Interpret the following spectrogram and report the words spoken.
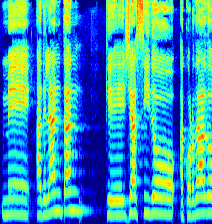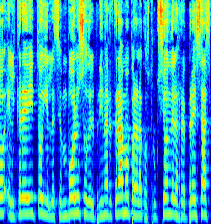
me adelantan que ya ha sido acordado el crédito y el desembolso del primer tramo para la construcción de las represas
